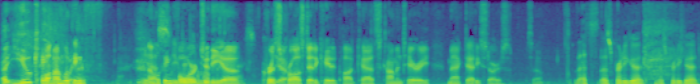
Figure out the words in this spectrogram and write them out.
but you came Well, up I'm looking. with it. F- yes I'm looking did forward come to up the with it, uh, Max. Kris Kross dedicated podcast commentary. Mac Daddy stars. So That's that's pretty good. That's pretty good.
